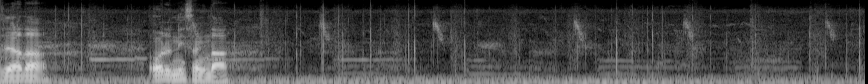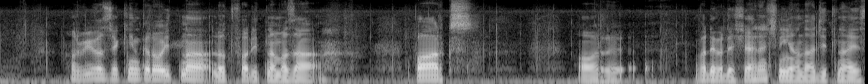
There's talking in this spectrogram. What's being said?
ज़्यादा उड़ नहीं सकता और भी बस यकीन करो इतना लुत्फ और इतना मज़ा पार्क्स और ਵੱਡੇ ਵੱਡੇ ਸ਼ਹਿਰਾਂ 'ਚ ਨਹੀਂ ਆਉਂਦਾ ਜਿੰਨਾ ਇਸ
